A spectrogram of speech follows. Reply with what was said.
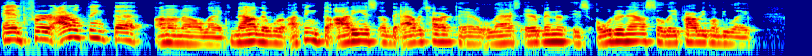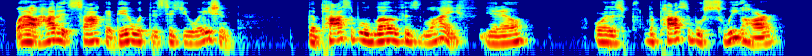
And for, I don't think that, I don't know, like now that we're, I think the audience of the Avatar, their last airbender is older now. So they probably going to be like, wow, how did Sokka deal with this situation? The possible love of his life, you know, or this, the possible sweetheart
